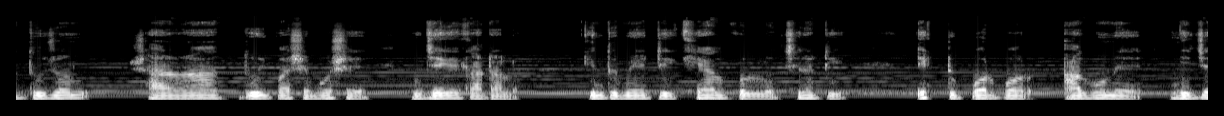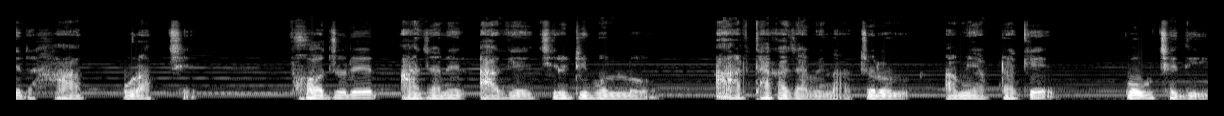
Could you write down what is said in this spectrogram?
দুজন সারা রাত দুই পাশে বসে জেগে কাটালো। কিন্তু মেয়েটি খেয়াল করল ছেলেটি একটু পর পর আগুনে নিজের হাত পোড়াচ্ছে। ফজরের আজানের আগে ছেলেটি বলল, আর থাকা যাবে না, চলুন, আমি আপনাকে পৌঁছে দিই।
